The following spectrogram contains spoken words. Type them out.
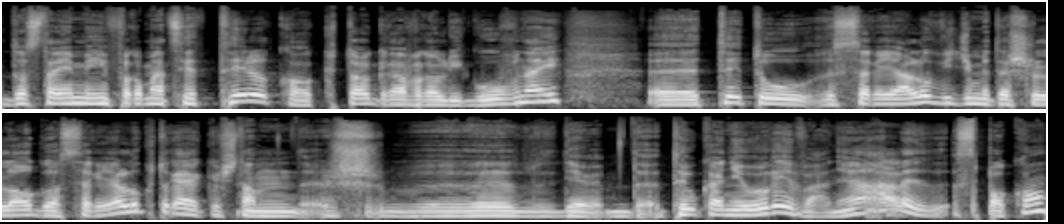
Dostajemy informację tylko, kto gra w roli głównej, e, tytuł serialu, widzimy też logo serialu, które jakoś tam e, nie wiem, tyłka nie urywa, nie? ale spoko.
